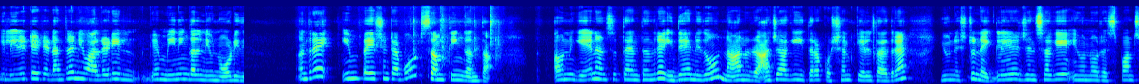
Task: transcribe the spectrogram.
ಇಲ್ಲಿ ಇರಿಟೇಟೆಡ್ ಅಂದರೆ ನೀವು ಆಲ್ರೆಡಿ ಮೀನಿಂಗಲ್ಲಿ ನೀವು ನೋಡಿದ್ದೀರಿ ಅಂದರೆ ಇಂಪೇಷಂಟ್ ಅಬೌಟ್ ಸಮಥಿಂಗ್ ಅಂತ. ಅವನಿಗೆ ಏನು ಅನಿಸುತ್ತೆ ಅಂತಂದರೆ, ಇದೇನಿದು, ನಾನು ರಾಜಾಗಿ ಈ ಥರ ಕ್ವಶನ್ ಕೇಳ್ತಾ ಇದ್ರೆ, ಇವನು ಎಷ್ಟು ನೆಗ್ಲಿಜೆನ್ಸಾಗಿ ಇವನು ರೆಸ್ಪಾನ್ಸ್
